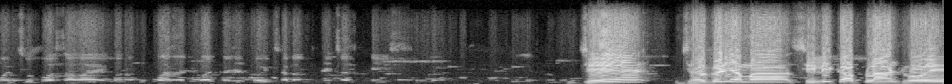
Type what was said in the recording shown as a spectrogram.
મનસુખ વસાવાએ પણ અમુક વાર રજૂઆત કરી કોઈ ચલણ નથી ચાલતી. જે ઝઘડિયામાં સિલિકા પ્લાન્ટ હોય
